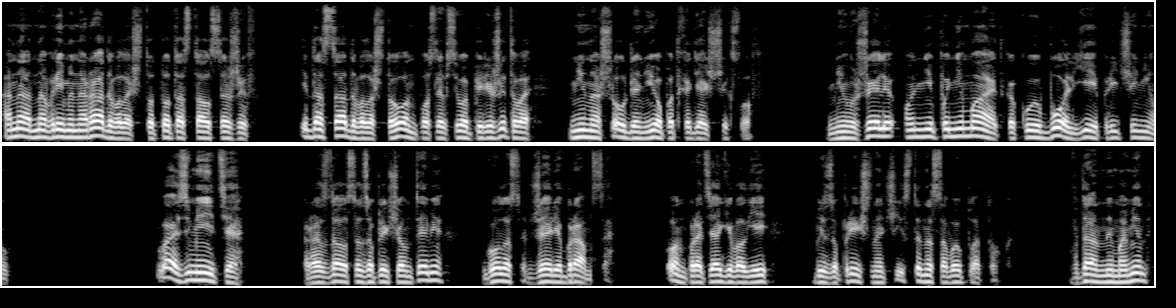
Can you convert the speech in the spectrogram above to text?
Она одновременно радовалась, что тот остался жив, и досадовала, что он, после всего пережитого, не нашел для нее подходящих слов. Неужели он не понимает, какую боль ей причинил? «Возьмите!» — раздался за плечом Тэмми голос Джерри Брамса. Он протягивал ей безупречно чистый носовой платок. В данный момент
